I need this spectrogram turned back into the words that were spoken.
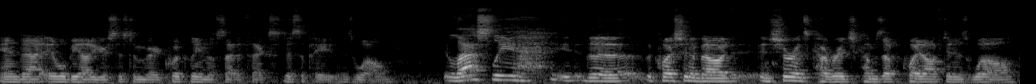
and that it will be out of your system very quickly and those side effects dissipate as well. Lastly, the, the question about insurance coverage comes up quite often as well.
